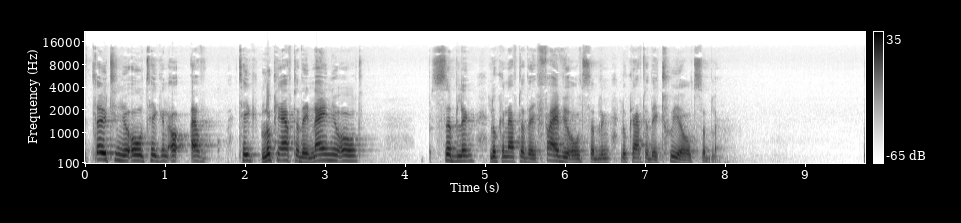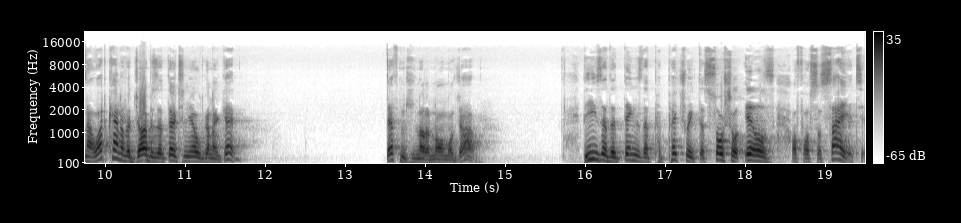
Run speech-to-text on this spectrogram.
A 13 year old taking, take, looking after their nine year old sibling, looking after their five year old sibling, looking after their two year old sibling. Now, what kind of a job is a 13 year old going to get? Definitely not a normal job. These are the things that perpetuate the social ills of our society.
